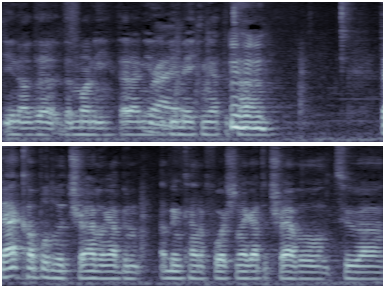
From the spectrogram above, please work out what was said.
you know the the money that I needed to be making at the Mhm. time. That coupled with traveling, I've been I've been kind of fortunate. I got to travel to uh,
